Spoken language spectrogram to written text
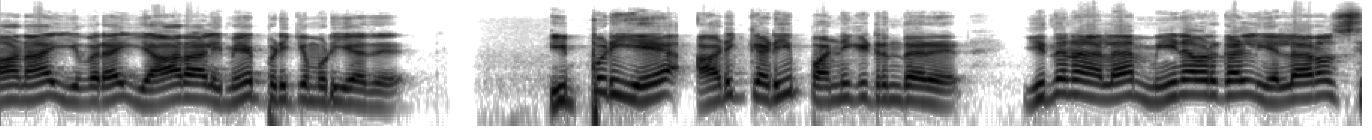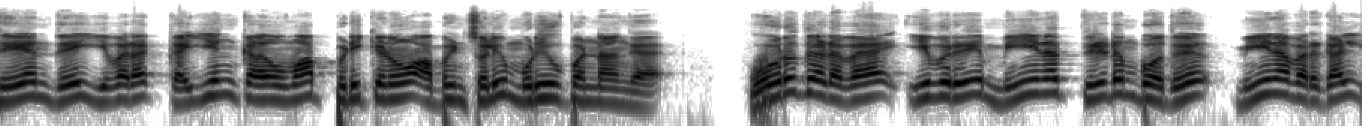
ஆனால் இவரை யாராலையுமே பிடிக்க முடியாது. இப்படியே அடிக்கடி பண்ணிக்கிட்டு இருந்தாரு. இதனால மீனவர்கள் எல்லாரும் சேர்ந்து இவரை கையும் களவுமா பிடிக்கணும் அப்படின்னு சொல்லி முடிவு பண்ணாங்க. ஒரு தடவை இவர் மீனை திருடும்போது மீனவர்கள்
